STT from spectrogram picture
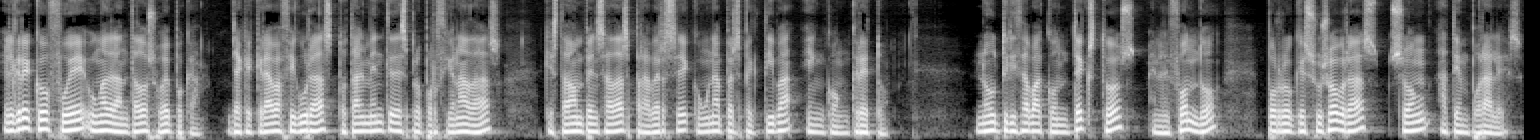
El Greco fue un adelantado su época, ya que creaba figuras totalmente desproporcionadas que estaban pensadas para verse con una perspectiva en concreto. No utilizaba contextos, en el fondo, por lo que sus obras son atemporales.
